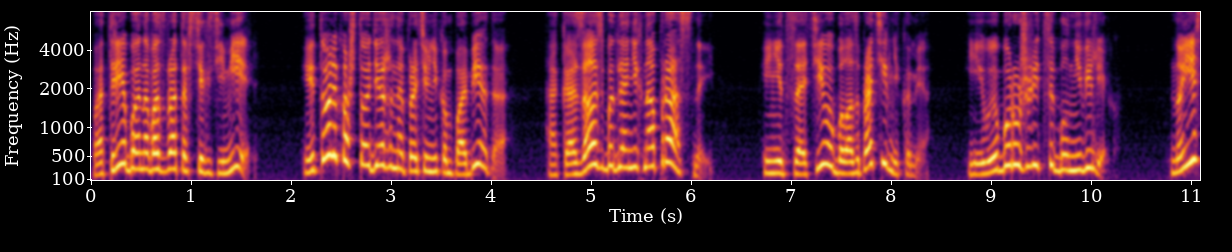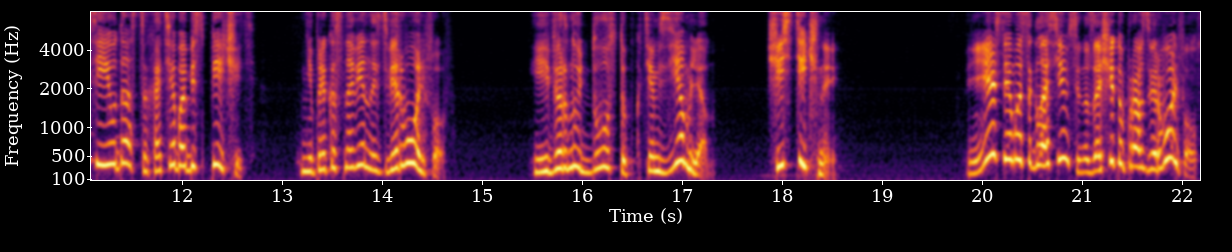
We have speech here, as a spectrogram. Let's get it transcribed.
Потребуя на возврата всех земель, и только что одержанная противником победа оказалась бы для них напрасной. Инициатива была за противниками, и выбор у жрицы был невелик. Но если ей удастся хотя бы обеспечить неприкосновенность звервольфов, и вернуть доступ к тем землям частичный. Если мы согласимся на защиту прав Звервольфов,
